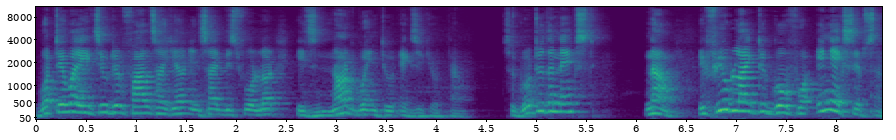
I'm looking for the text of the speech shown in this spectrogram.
Whatever executable files are here inside this folder is not going to execute now. So go to the next now, if you'd like to go for any exception,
